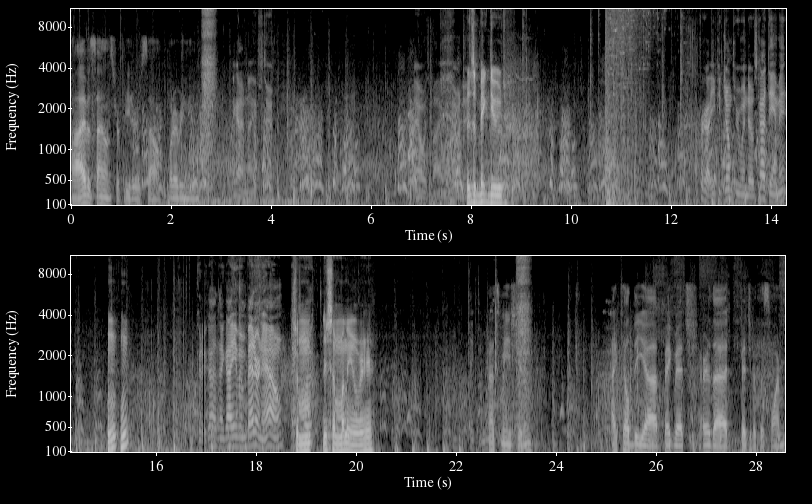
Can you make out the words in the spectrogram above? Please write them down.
Uh, I have a silenced repeater, so whatever you need. I got a knife too. I always buy one nowadays. there's a big dude. I forgot you could jump through windows. God damn it! Mm-hmm. Could have gotten that guy even better now. Thanks, Some, bud. there's some money over here. Take the money. That's me shooting. I killed the uh, big bitch, or the bitch with the swarm.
